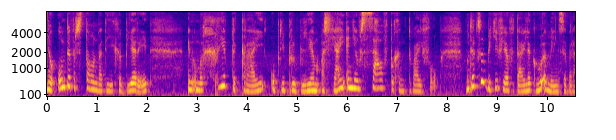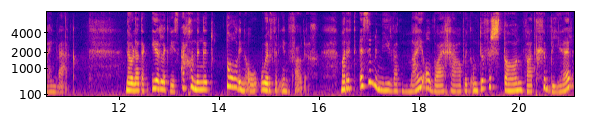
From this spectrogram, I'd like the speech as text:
Nou om te verstaan wat hier gebeur het, en om 'n greep te kry op die probleem as jy in jouself begin twyfel. Moet ek so 'n bietjie vir jou verduidelik hoe 'n mens se brein werk. Nou laat ek eerlik wees, ek gaan dinge totaal en al oor vereenvoudig. Maar dit is 'n manier wat my al baie gehelp het om te verstaan wat gebeur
